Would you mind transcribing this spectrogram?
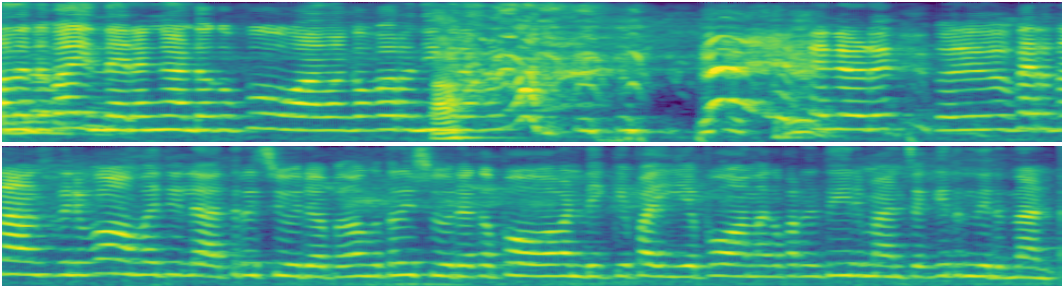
വന്നിട്ട് വൈകുന്നേരം കണ്ടൊക്കെ പോവാന്നൊക്കെ പറഞ്ഞിങ്ങനെ എന്നോട് ഒരു പെരുന്നാമസത്തിന് പോകാൻ പറ്റില്ല തൃശ്ശൂർ അപ്പൊ നമുക്ക് തൃശ്ശൂരൊക്കെ പോവാൻ വണ്ടിക്ക് പയ്യെ പോവാന്നൊക്കെ പറഞ്ഞ് തീരുമാനിച്ചൊക്കെ ഇരുന്നിരുന്നാട്ട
